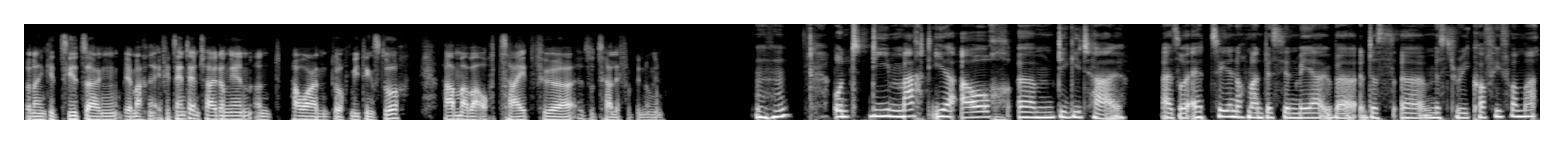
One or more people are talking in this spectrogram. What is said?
sondern gezielt sagen, wir machen effiziente Entscheidungen und powern durch Meetings durch, haben aber auch Zeit für soziale Verbindungen. Mhm. Und die macht ihr auch ähm, digital? Also erzähl noch mal ein bisschen mehr über das äh, Mystery Coffee Format.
